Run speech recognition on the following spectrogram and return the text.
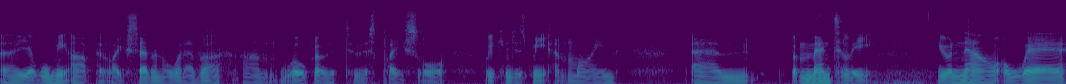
uh, yeah, we'll meet up at like seven or whatever. Um, we'll go to this place, or we can just meet at mine. Um, but mentally, you're now aware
